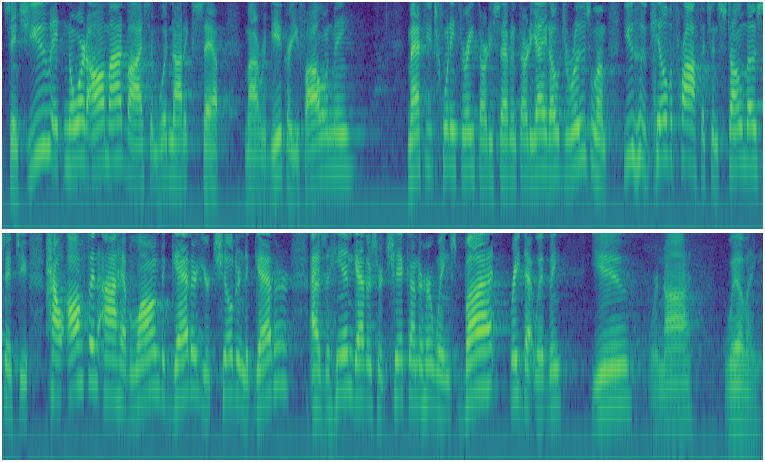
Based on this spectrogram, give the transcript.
Since you ignored all my advice and would not accept my rebuke, are you following me? Matthew 23, 37, and 38. O Jerusalem, you who kill the prophets and stone those sent to you, how often I have longed to gather your children together as a hen gathers her chick under her wings. But, read that with me, you were not willing.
